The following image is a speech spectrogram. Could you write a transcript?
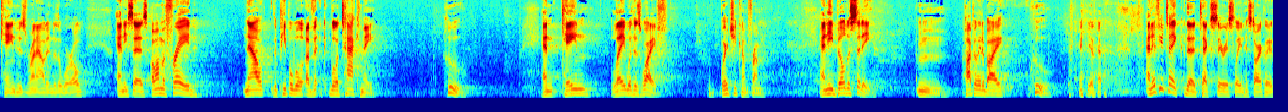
Cain, who's run out into the world. And he says, Oh, I'm afraid now the people will, will attack me. Who? And Cain lay with his wife. Where'd she come from? And he built a city. Mm, populated by who? you know? And if you take the text seriously and historically,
